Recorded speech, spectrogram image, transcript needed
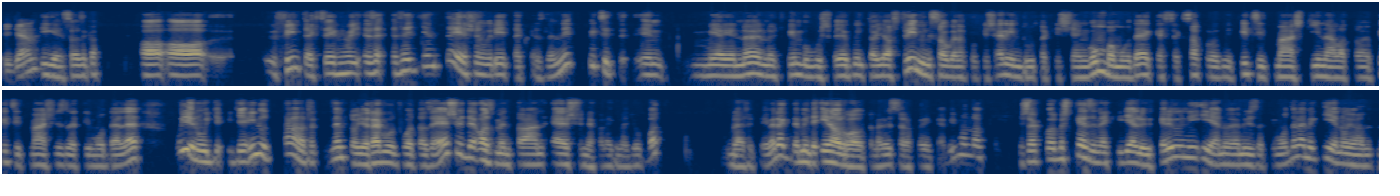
Igen? Igen, szóval ezek a, a, a fintech cégek, hogy ez, ez egy ilyen teljesen új réteg kezd lenni. Picit én mivel én nagyon nagy filmbubus vagyok, mint ahogy a streaming szolgáltatók is elindultak, és ilyen gombamód elkezdtek szaporodni picit más kínálattal, picit más üzleti modellel. Ugyanúgy, ugye indult, talán nem tudom, hogy a Revolt volt az első, de az ment talán elsőnek a legnagyobbat, lehet, hogy tévedek, de minden, én arról hallottam először, akkor inkább így mondom, és akkor most kezdenek így előkerülni ilyen-olyan üzleti modellek, ilyen-olyan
